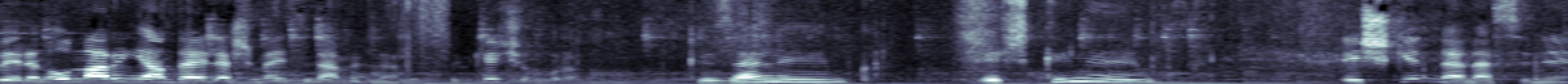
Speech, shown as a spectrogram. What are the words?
verin. Onların yanında əyləşmək istəmirlər. Keçin bura. Gözəlim. Eşqinim. Eşqin nənəsini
